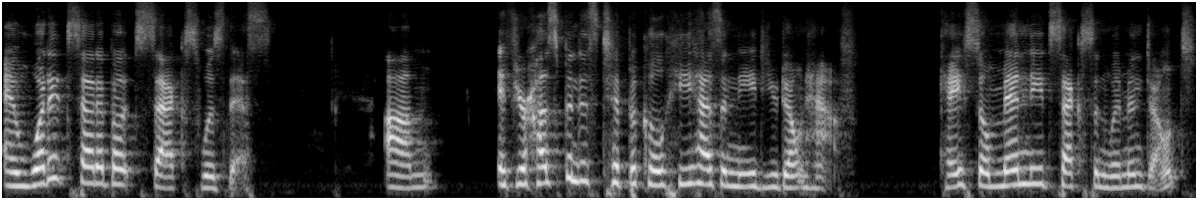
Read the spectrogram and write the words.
And what it said about sex was this. Um, if your husband is typical he has a need you don't have. Okay so men need sex and women don't.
